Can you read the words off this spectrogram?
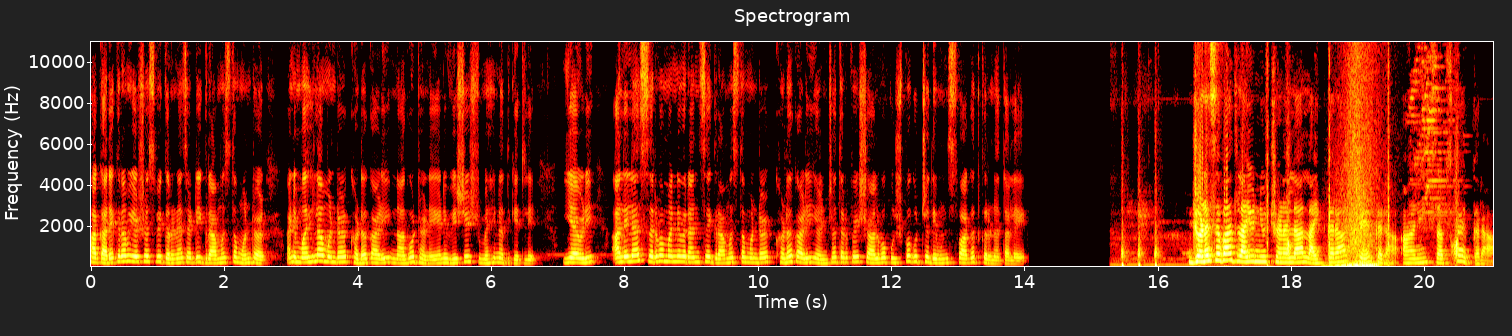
हा कार्यक्रम यशस्वी करण्यासाठी ग्रामस्थ मंडळ आणि महिला मंडळ खडकाळी नागोठाणे यांनी विशेष मेहनत घेतली. यावेळी आलेल्या सर्व मान्यवरांचे ग्रामस्थ मंडळ खडकाळी यांच्यातर्फे शाल व पुष्पगुच्छ देऊन स्वागत करण्यात आले. जनसंवाद लाईव्ह न्यूज चॅनलला लाईक करा शेअर करा आणि सबस्क्राईब करा.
